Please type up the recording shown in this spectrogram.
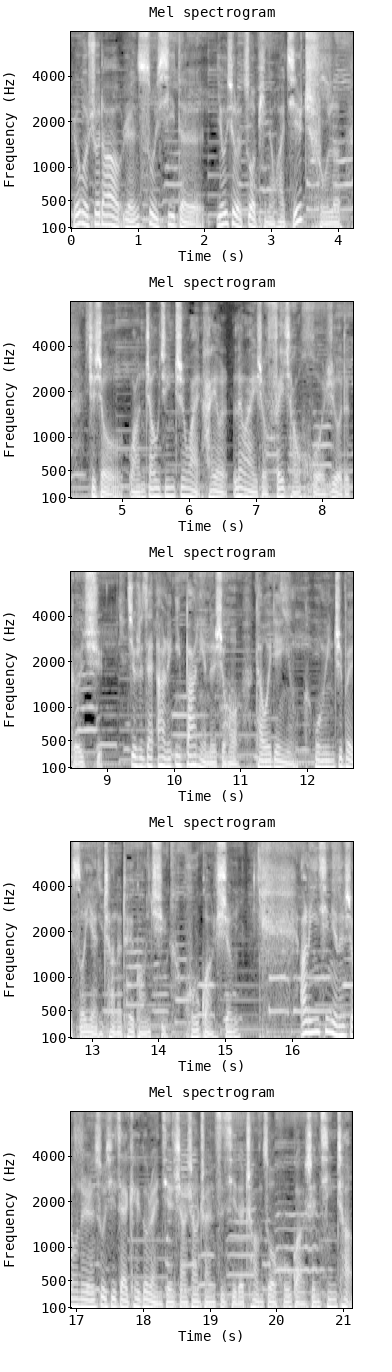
如果说到任素汐的优秀的作品的话，其实除了这首《王昭君》之外，还有另外一首非常火热的歌曲，就是在二零一八年的时候，他为电影《无名之辈》所演唱的推广曲《胡广生》。二零一七年的时候呢，任素汐在 K 歌软件上上传自己的创作《胡广生清唱》，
